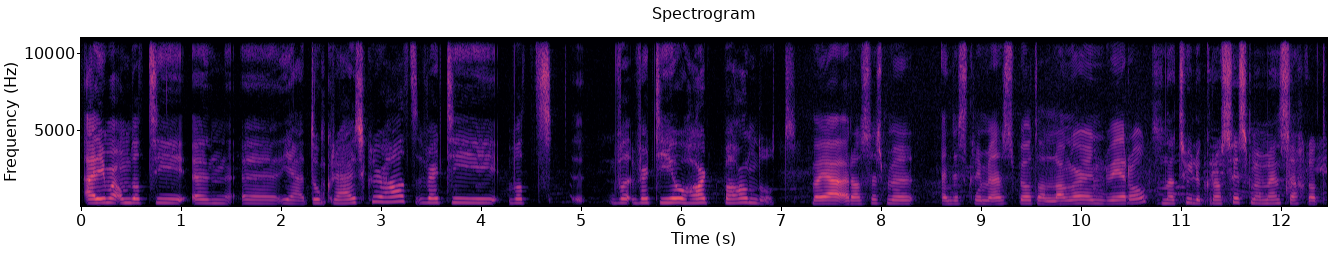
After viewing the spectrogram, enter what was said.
Alleen maar omdat hij een ja, donkere huidskleur had, werd hij, wat, werd hij heel hard behandeld. Maar ja, racisme en discriminatie speelt al langer in de wereld. Natuurlijk, racisme. Mensen zeggen dat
